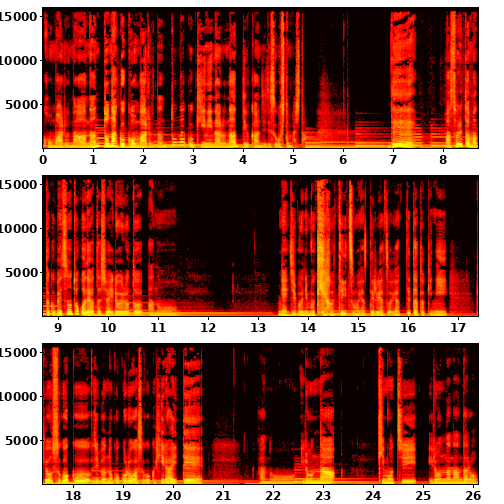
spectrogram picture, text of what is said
困るななんとなく困るなんとなく気になるなっていう感じで過ごしてました。でまあそれとは全く別のとこで私はいろいろとあのね自分に向き合うっていつもやってるやつをやってた時に今日すごく自分の心がすごく開いてあのいろんな気持ちいろんななんだろ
